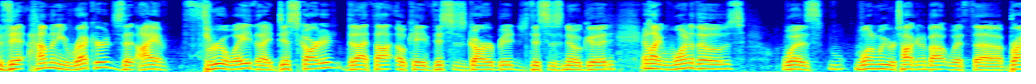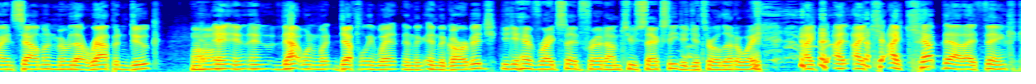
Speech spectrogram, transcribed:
that how many records that I have threw away that I discarded that I thought, okay, this is garbage. This is no good. And like one of those was one we were talking about with uh, Brian Salmon. Remember that Rappin' Duke? Uh-huh. And, and, and that one went definitely went in the in the garbage. Did you have Right Said Fred? I'm too sexy. Did you throw that away? I, I, I, I kept that I think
